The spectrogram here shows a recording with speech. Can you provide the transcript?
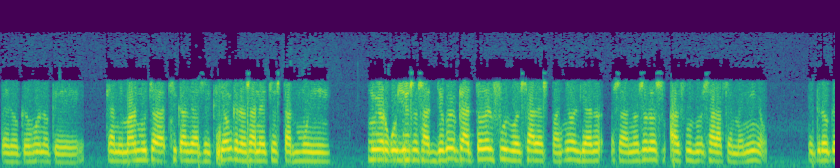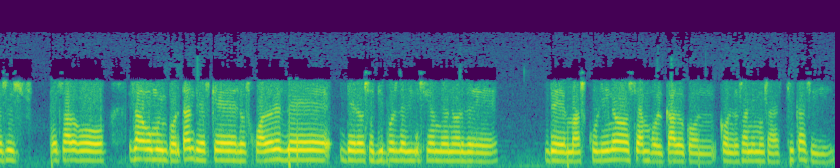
pero que bueno, que, que animar mucho a las chicas de la sección que nos han hecho estar muy muy orgullosos. yo creo que a todo el fútbol sala español, ya no, o sea, no solo al fútbol sala femenino. Yo creo que eso es, es algo es algo muy importante, es que los jugadores de, de los equipos de división de honor de, de masculino se han volcado con, con los ánimos a las chicas y,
